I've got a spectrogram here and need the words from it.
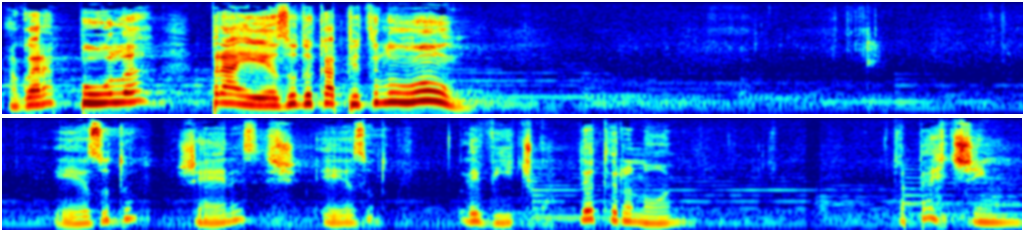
Agora pula para Êxodo capítulo 1. Êxodo, Gênesis, Êxodo, Levítico, Deuteronômio. Está pertinho.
